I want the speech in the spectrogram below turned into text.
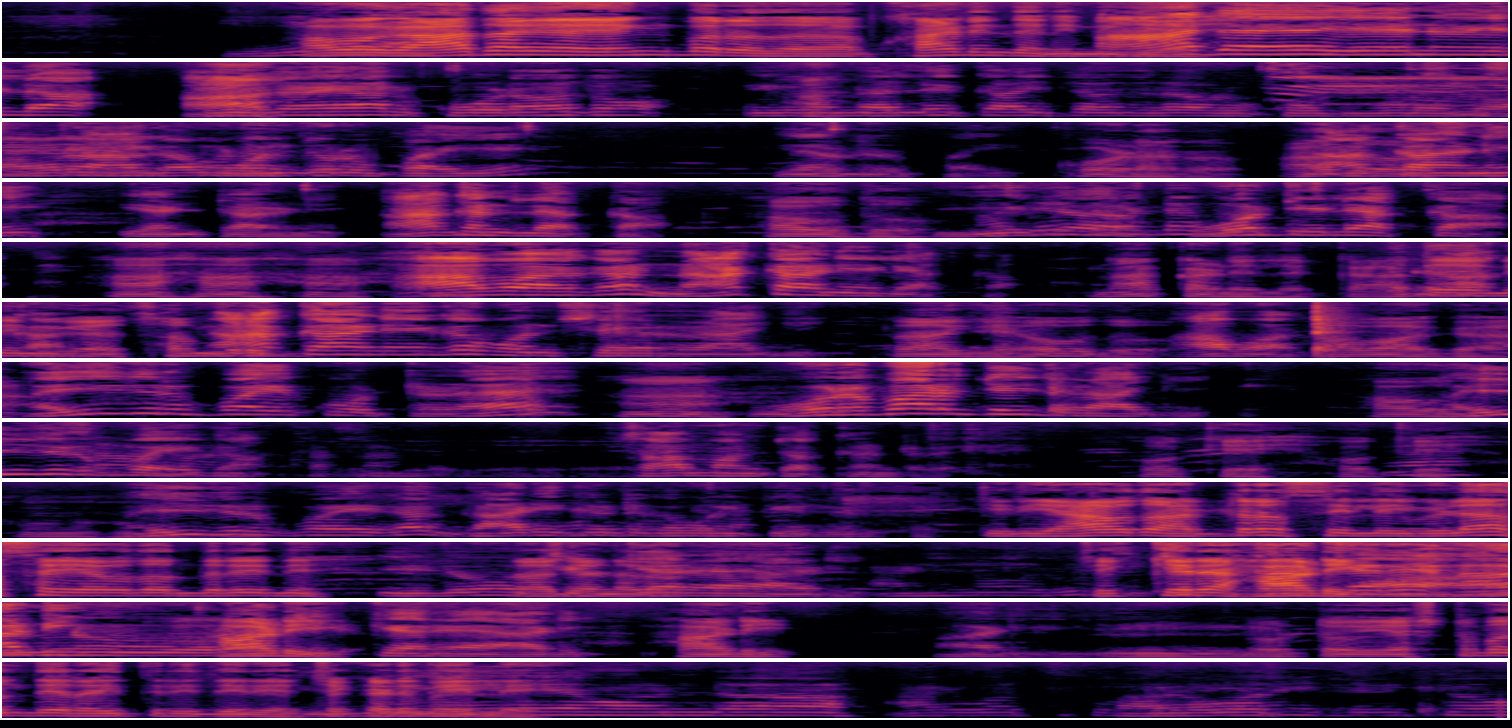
ಅವಾಗ ಆದಾಯ ಹೆಂಗ್ ಬರೋದು? ಕಾಡಿಂದ ನಿಮ್ಗೆ? ಆದಾಯ ಏನು ಇಲ್ಲ. ಆದಾಯ ಕೊಡೋದು. ಈಗ ನಲ್ಲಿಕಾಯಿ ತಂದ್ರೆ ಅವ್ರು ಕೊಟ್ಬಿಡೋದು ಅವ್ರು ಆಗ ಒಂದು ರೂಪಾಯಿ ಎರಡು ರೂಪಾಯಿ. ಕೊಡೋರು. ಆಕಾಣಿ ನಾಲ್ಕಾಣಿ ಎಂಟಾಣಿ. ಆಗನ್ ಲೆಕ್ಕ. ಹೌದು. ಈಗ ಕೋಟಿ ಲೆಕ್ಕ. ಹಾ ಹಾ ಹಾ ಆವಾಗ ನಾಕಾಣಿ ಲೆಕ್ಕ. ನಾಕಾಣಿ ಲೆಕ್ಕ. ಅದೇ. ನಿಮ್ಗೆ ನಾಕಾಣಿಗ ಒಂದ್ ಸೇರ್ ರಾಗಿ. ರಾಗಿ ಹೌದು. ಆವಾಗ. ಅವಾಗ. ಐದು ರೂಪಾಯಿ ಕೊಟ್ರೆ ಹೊರಬಾರ್ದು ಇದು ರಾಗಿ. ಹೌದು. ಐದು ರೂಪಾಯಿಗ. ಸಾಮಾನ್ ತಕೊಂಡ್ರೆ. Okay okay. ಐದು ರೂಪಾಯಿಗ ಗಾಡಿ ಕಟ್ಟಕ ಇದು ಯಾವ್ದು ಅಡ್ರೆಸ್ ಇಲ್ಲಿ? ವಿಳಾಸ ಯಾವ್ದಂದ್ರೆ ನಿ- ಇದು ರಾಜಣ್ಣದು? ಚಿಕ್ಕೆರೆ ಹಾಡಿ. ಚಿಕ್ಕೆರೆ ಹಾಡಿ. ಹಾಡಿ. ಹಾಡಿ. ಚಿಕ್ಕೆರೆ ಆಡಿ ಹಾಡಿ. ಹಾಡಿ. ಹ್ಮ್ ಒಟ್ಟು ಎಷ್ಟು ಮಂದಿ ರೈತರು ಇದ್ದೀರಿ ಹೆಚ್ಚು ಕಡಿಮೆ ಇಲ್ಲಿ? ಒಂದು ಅರವತ್ತು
